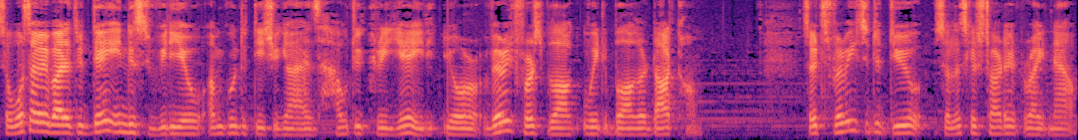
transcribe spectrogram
So what's up everybody, today in this video I'm going to teach you guys how to create your very first blog with blogger.com. So it's very easy to do, so let's get started right now.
